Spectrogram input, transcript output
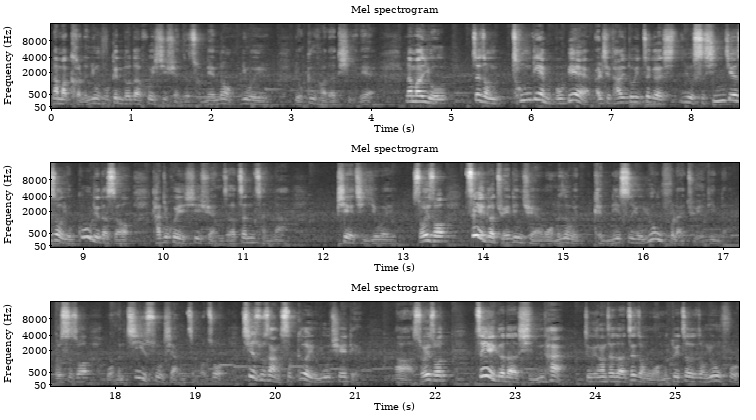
那么可能用户更多的会去选择纯电动，因为有更好的体验。那么有这种充电不便，而且他对这个又是新接受有顾虑的时候，他就会去选择增程啊、PHEV。所以说，这个决定权，我们认为肯定是由用户来决定的，不是说我们技术想怎么做，技术上是各有优缺点啊。所以说，这个的形态，就跟刚才的这种我们对这种用户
